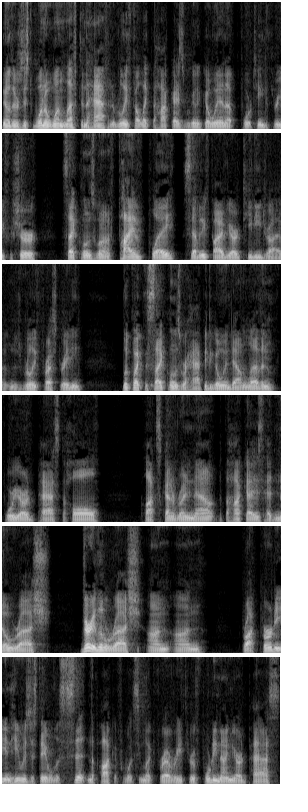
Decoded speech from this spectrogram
you know, there's just 101 left in the half, and it really felt like the Hawkeyes were going to go in up 14 to 3 for sure. Cyclones went on a five play, 75 yard TD drive. It was really frustrating. Looked like the Cyclones were happy to go in down 11, four yard pass to Hall. Clock's kind of running out, but the Hawkeyes had no rush, very little rush on, on Brock Purdy, and he was just able to sit in the pocket for what seemed like forever. He threw a 49 yard pass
